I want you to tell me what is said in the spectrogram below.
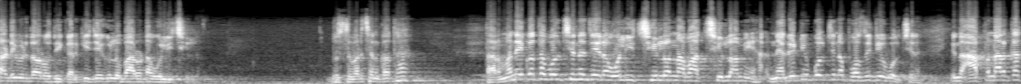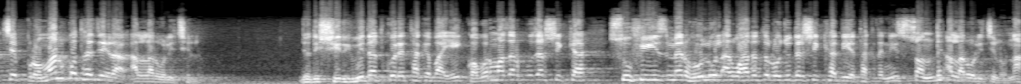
সার্টিফিকেট দেওয়ার অধিকার কি, যেগুলো বারোটা অলি ছিল? বুঝতে পারছেন কথা? তার মানে কথা বলছি না যে এরা অলি ছিল না বা ছিল, আমি নেগেটিভ বলছি না পজিটিভ বলছি না। কিন্তু আপনার কাছে প্রমাণ কোথায় যে এরা আল্লাহর অলি ছিল? যদি শিরবিদাত করে থাকে বা এই কবর মাজার পূজার শিক্ষা, সুফি ইজমের, হলুল আর ওয়াদাতুল ওজুদের শিক্ষা দিয়ে থাকতে নিঃসন্দেহে আল্লাহর অলি ছিল না।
